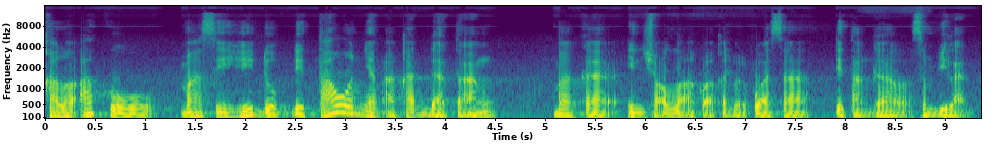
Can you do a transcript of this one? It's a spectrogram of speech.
kalau aku masih hidup di tahun yang akan datang maka insya Allah aku akan berpuasa di tanggal 9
